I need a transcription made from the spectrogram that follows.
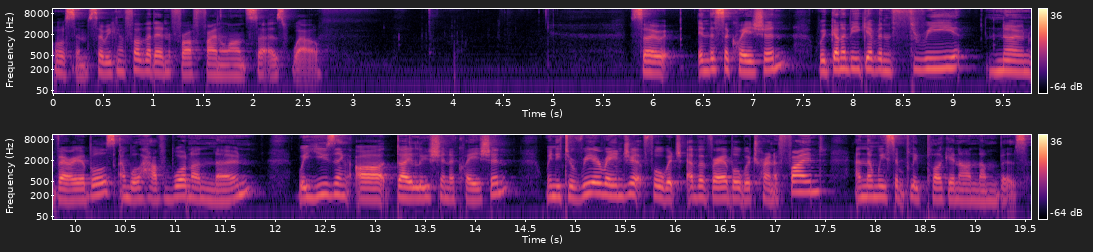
Awesome. So we can fill that in for our final answer as well. So in this equation, we're going to be given three known variables and we'll have one unknown. We're using our dilution equation. We need to rearrange it for whichever variable we're trying to find, and then we simply plug in our numbers.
